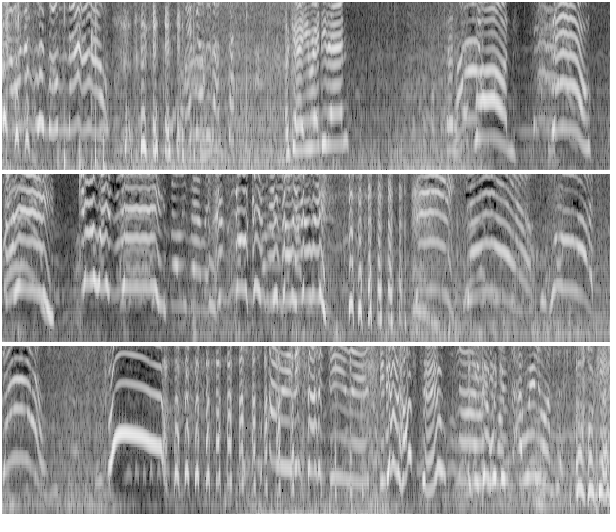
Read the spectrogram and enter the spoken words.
I want to flip off now. Maybe I'll do that second time. Okay, you ready then? One, One, two, three! Go, Esme! belly, belly. It's not going to be a belly belly! Three, two, one, go. I really can't do this. you don't have to. No, if you I don't, we really can. want to- I really want to. Okay.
